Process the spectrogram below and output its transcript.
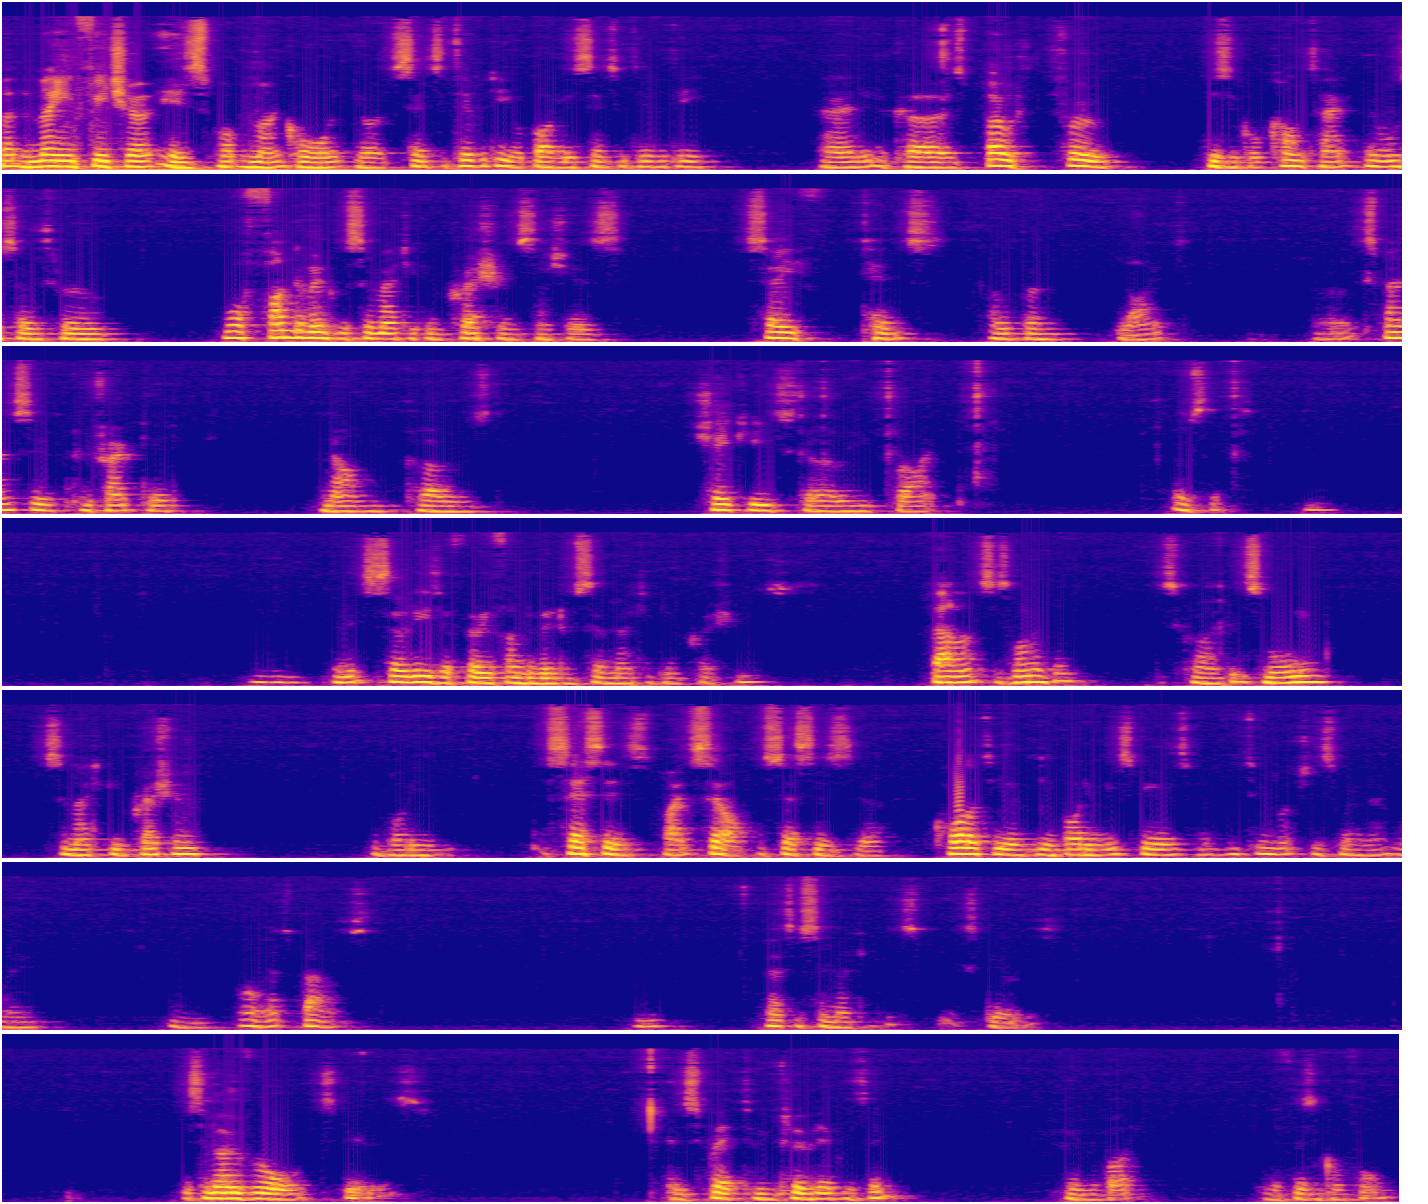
but the main feature is what we might call your sensitivity, your bodily sensitivity, and it occurs both through physical contact, but also through more fundamental somatic impressions such as safe, tense, open, light, uh, expansive, contracted, numb, closed, shaky, stirring, bright. Those things. And so these are very fundamental somatic impressions. Balance is one of them, described this morning. Somatic impression. The body assesses by itself, assesses the quality of the embodiment experience. Too much this way, that way. Mm. Oh, that's balanced. Mm. That's a somatic experience. It's an overall experience and spread to include everything in the body, in the physical form.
